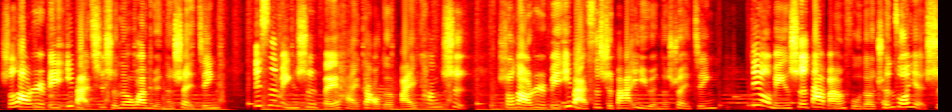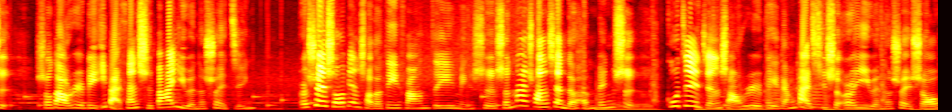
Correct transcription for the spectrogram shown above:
收到日币一百七十六万元的税金。第四名是北海道的白康市，收到日币一百四十八亿元的税金。第五名是大阪府的全佐野市，收到日币一百三十八亿元的税金。而税收变少的地方，第一名是神奈川县的横滨市，估计减少日币两百七十二亿元的税收。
